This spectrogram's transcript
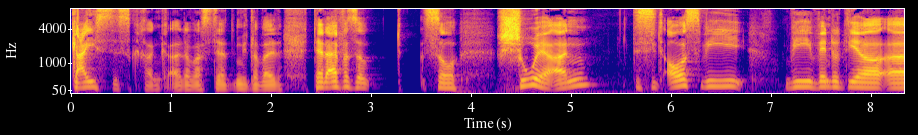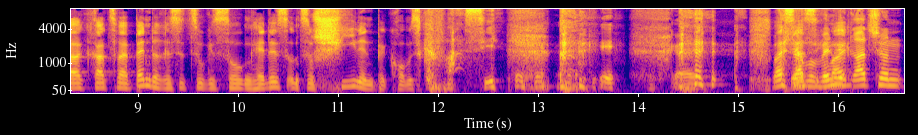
geisteskrank, Alter, was der mittlerweile. Der hat einfach so so Schuhe an. Das sieht aus wie, wie wenn du dir äh, gerade zwei Bänderrisse zugezogen hättest und so Schienen bekommst quasi. Okay, geil. Weißt ja, du, was aber wenn wir mein? gerade schon.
